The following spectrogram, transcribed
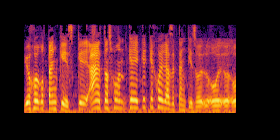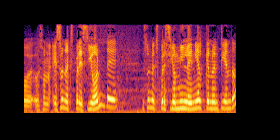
yo juego tanques. ¿Qué? Ah, estás jugando. ¿Qué, qué, juegas de tanques? Es, una, ¿Es una expresión de. ¿Es una expresión millennial que no entiendo?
